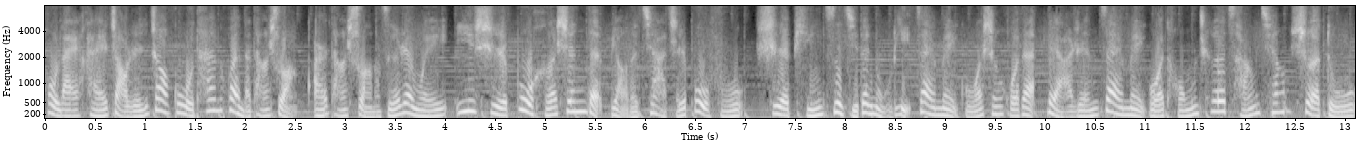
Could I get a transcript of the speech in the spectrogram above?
后来还找人照顾瘫痪的唐爽，而唐爽则认为一是不合身的表的价值不符，是凭自己的努力在美国生活的。俩人在美国同车藏枪涉毒。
